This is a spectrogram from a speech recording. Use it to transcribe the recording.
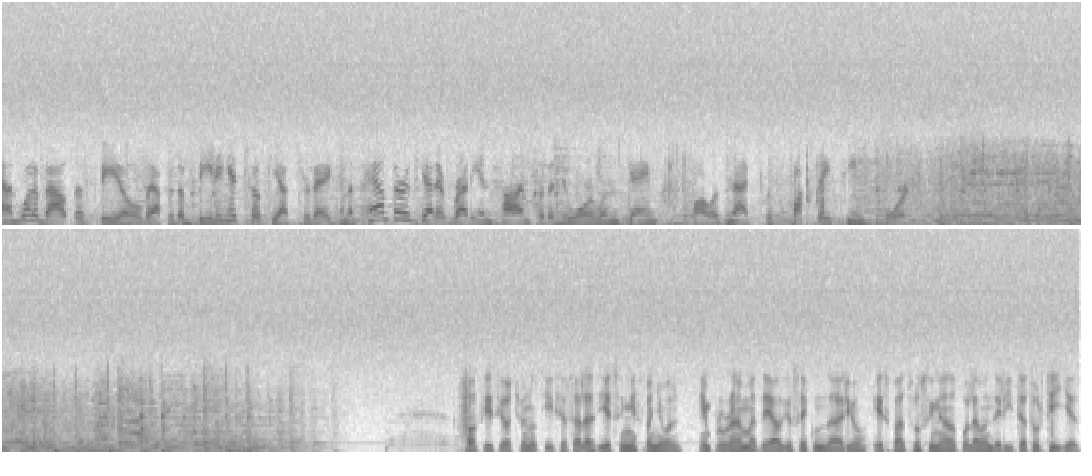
And what about the field? After the beating it took yesterday, can the Panthers get it ready in time for the New Orleans game? Follows next with Fox 18 Sports. Fox 18 Noticias a las 10 en español, en programas de audio secundario, es patrocinado por la banderita Tortillas.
